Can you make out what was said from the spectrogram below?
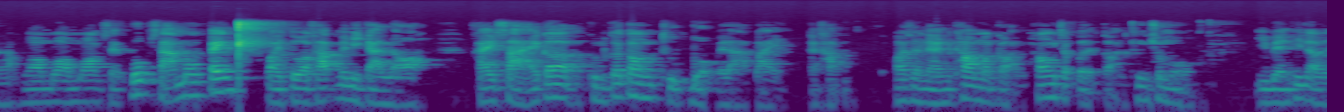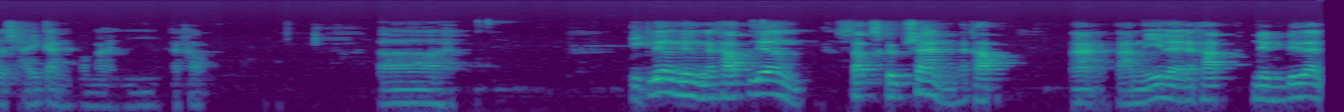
นะครับวอร์มวอร์มวอร์มเสร็จปุ๊บ3โมงเป้งปล่อยตัวครับ ไม่มีการรอ ใครสายก็คุณก็ต้องถูกบวกเวลาไปนะครับ เพราะฉะนั้นเข้ามาก่อนห้องจะเปิดก่อนครึ่งชั่วโมงอีเวนท์ที่เราจะใช้กันประมาณนี้นะครับอีกเรื่องหนึ่งนะครับเรื่อง subscription นะครับตามนี้เลยนะครับ 1 เดือน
